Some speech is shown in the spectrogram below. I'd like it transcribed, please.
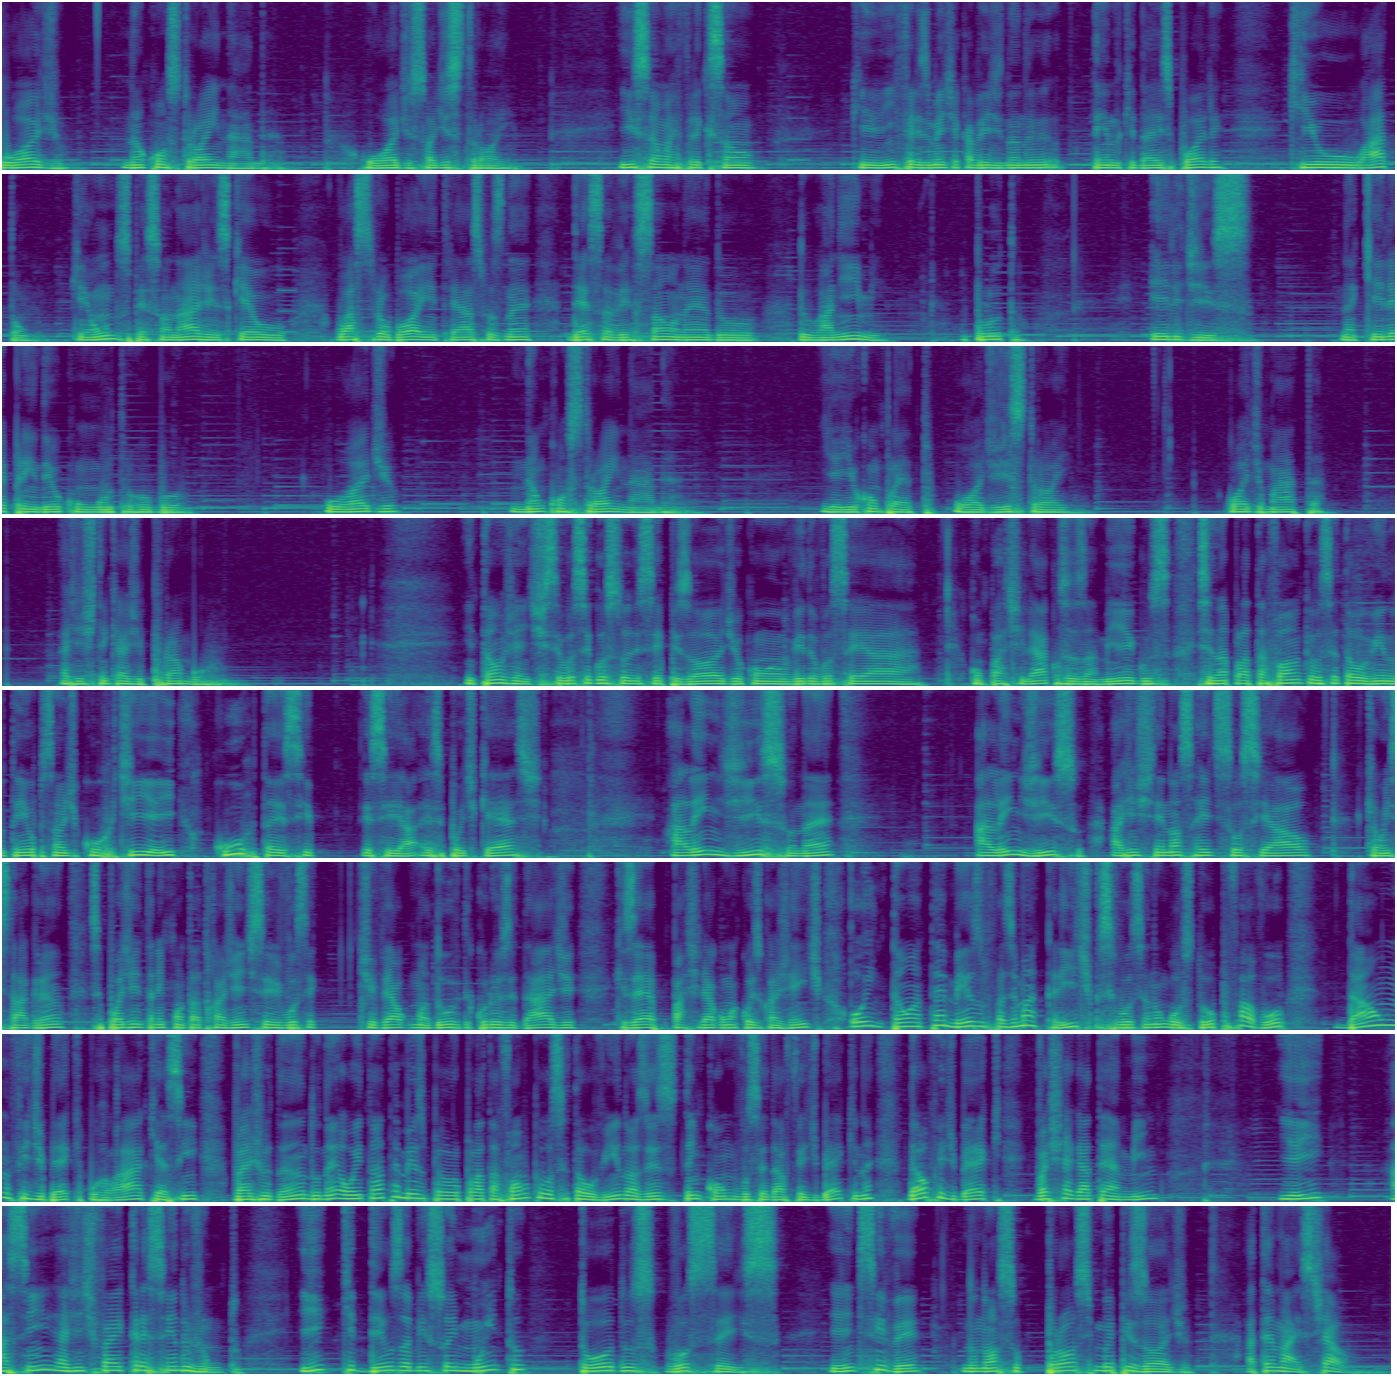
O ódio não constrói nada, o ódio só destrói. Isso é uma reflexão que infelizmente acabei de dando, tendo que dar spoiler, que o Atom, que é um dos personagens, que é o, o Astro Boy, entre aspas, né, dessa versão né, do, do anime, o Pluto, ele diz né, que ele aprendeu com um outro robô. O ódio não constrói nada. E aí eu completo. O ódio destrói. O ódio mata. A gente tem que agir por amor. Então, gente, se você gostou desse episódio, eu convido você a compartilhar com seus amigos. Se na plataforma que você está ouvindo tem a opção de curtir aí, curta esse, esse, esse podcast. Além disso, né? Além disso, a gente tem nossa rede social, que é o Instagram. Você pode entrar em contato com a gente se você tiver alguma dúvida, curiosidade, quiser partilhar alguma coisa com a gente, ou então até mesmo fazer uma crítica se você não gostou, por favor, dá um feedback por lá, que assim vai ajudando, né? Ou então até mesmo pela plataforma que você está ouvindo, às vezes tem como você dar o feedback, né? Dá o feedback, vai chegar até a mim. E aí, assim a gente vai crescendo junto. E que Deus abençoe muito todos vocês. E a gente se vê no nosso próximo episódio. Até mais, tchau!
